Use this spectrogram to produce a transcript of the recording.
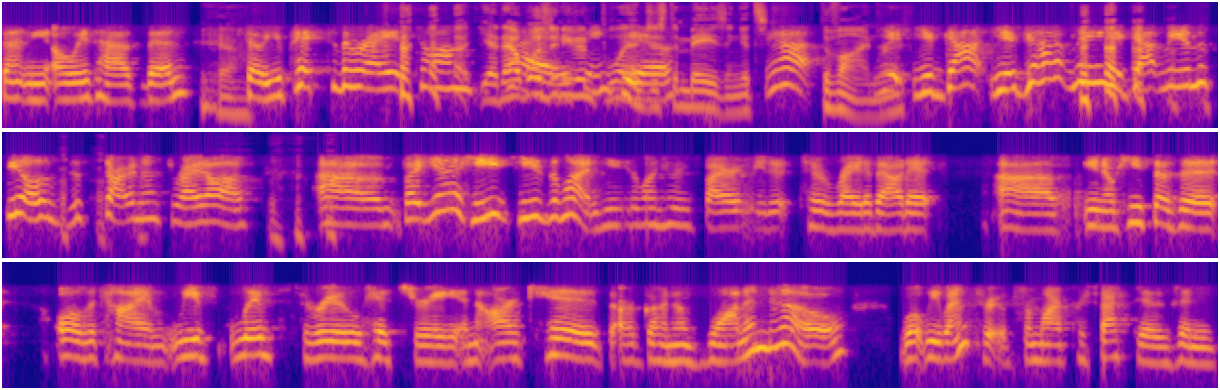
and he always has been. Yeah. So you picked the right song. Yeah, that play. wasn't even Thank planned. you. Just amazing. It's Yeah. divine, You- right? You, got you got me. You got me in the feels, just starting us right off. Um, but yeah, he he's the one. He's the one who inspired me to, to write about it. Uh, you know, he says it all the time. We've lived through history, and our kids are going to want to know what we went through from our perspective. And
